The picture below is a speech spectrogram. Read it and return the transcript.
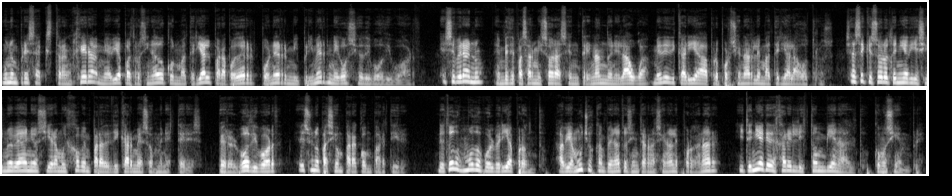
Una empresa extranjera me había patrocinado con material para poder poner mi primer negocio de bodyboard. Ese verano, en vez de pasar mis horas entrenando en el agua, me dedicaría a proporcionarle material a otros. Ya sé que solo tenía 19 años y era muy joven para dedicarme a esos menesteres, pero el bodyboard es una pasión para compartir. De todos modos volvería pronto. Había muchos campeonatos internacionales por ganar y tenía que dejar el listón bien alto, como siempre.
